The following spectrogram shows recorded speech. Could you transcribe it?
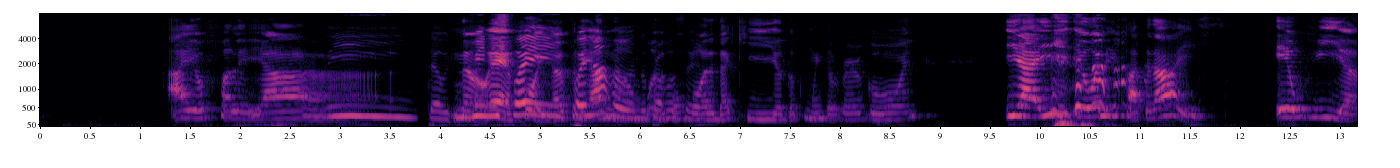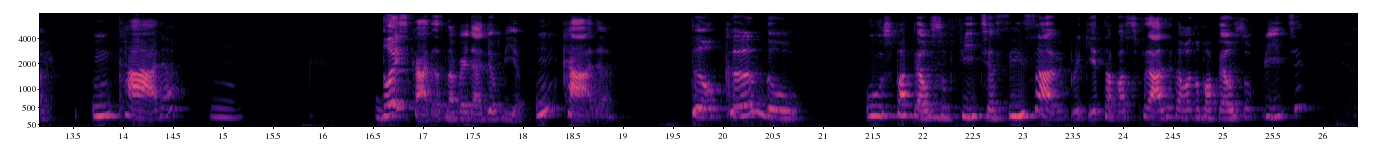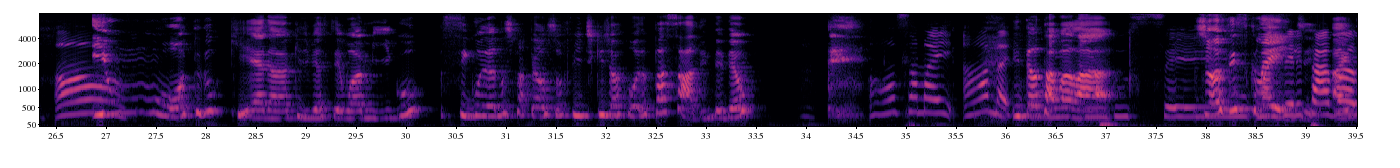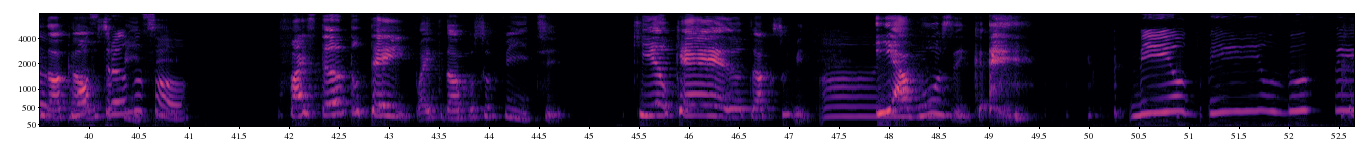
Aí eu falei, ah. eita. O Não, Vinícius é, foi, foi. Falei, ah, narrando pra mano, você. Vambora daqui, eu tô com muita vergonha. E aí eu olhei pra trás, eu via um cara, Hum. dois caras, na verdade, eu via. Um cara trocando os papel Hum. sulfite, assim, sabe? Porque tava as frases, tava no papel sulfite. Ah, E um outro, que era, que devia ser o amigo, segurando os papel sulfite que já foram passados, entendeu? Nossa, mas. Ah, mas. Então tava lá. Joseph Mas Cleide, ele tava mostrando só. Faz tanto tempo, aí troca o sulfite. Que eu quero, eu troco o sulfite. Ai, E a música, Meu Deus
